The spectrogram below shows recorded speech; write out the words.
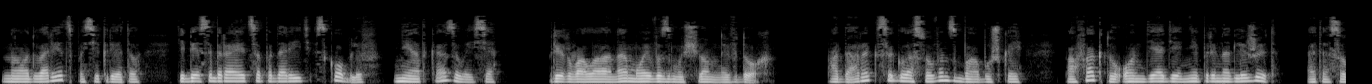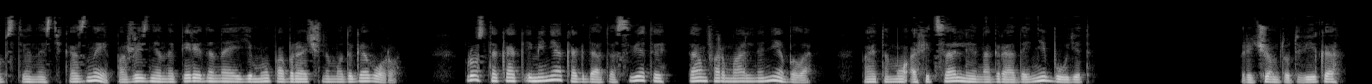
Но дворец, по секрету, тебе собирается подарить Скоблев. Не отказывайся», — прервала она мой возмущенный вдох. «Подарок согласован с бабушкой. По факту он дяде не принадлежит. Это собственность казны, пожизненно переданная ему по брачному договору. Просто как и меня когда-то, Светы там формально не было, поэтому официальной награды не будет». «При чем тут Вика?»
